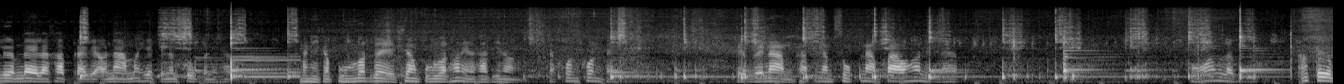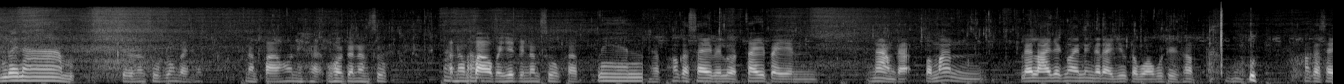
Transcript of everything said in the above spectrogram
เริ่มได้แล้วครับก็จะเอาน้ำมาเฮ็ดเป็นน้ำซุปอันนี้ครับ มันนี่ก็ปรุงรสด้วยเครื่องปรุงรสเท่านี้นะครับพี่น้องจะข้นๆไปเติมด้วยน้ำครับน้ำซุปน้ำเปล่าเท่านี้นะครับหอมแล้วเอาเติมด้วยน้เติมน้ำซุปลงไปครับน้ำเปล่าเท่านี้ครับเอาแต่น้ำซุปำเอาน้ำเปล่าไปเฮ็ดเป็นน้ำซุปครับแมนครับเขาก็ใส่ไปโหลดใส่ไปเป็นน้ำกะประมาณหลายๆจักหน่อยหนึงก็ได้อยู่กับบอกบ่ถือครับ เขาก็ใส่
